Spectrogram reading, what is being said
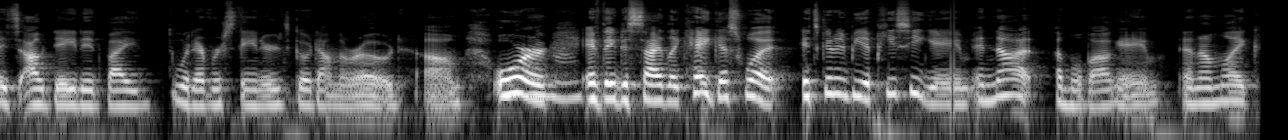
it's outdated by whatever standards go down the road um or Mhm. if they decide like hey guess what it's going to be a pc game and not a mobile game and i'm like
